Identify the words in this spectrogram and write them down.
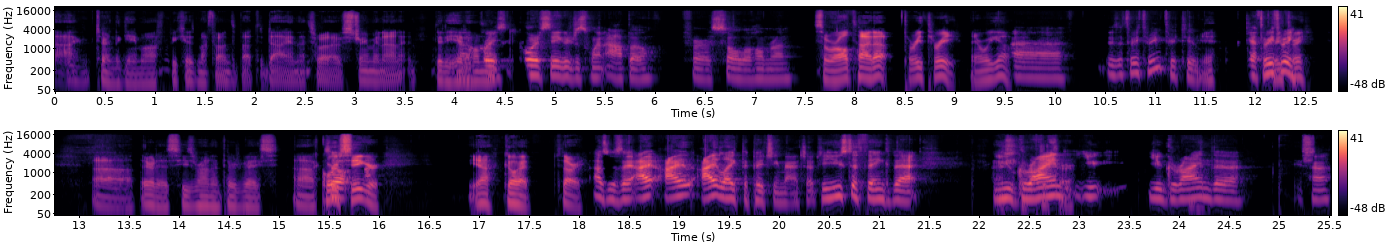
I turned the game off because my phone's about to die and that's what I was streaming on it. Did he hit a No, home Corey, run? Corey Seager just went oppo for a solo home run. So we're all tied up. 3-3. There we go. Uh, is it 3 3? 3 2? Yeah. Yeah, 3 3. Three-three. Uh, there it is. He's running third base. Uh, Corey So, Seager. Yeah, go ahead. Sorry. I was gonna say I I, I like the pitching matchups. You used to think that you grind you you grind the huh?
